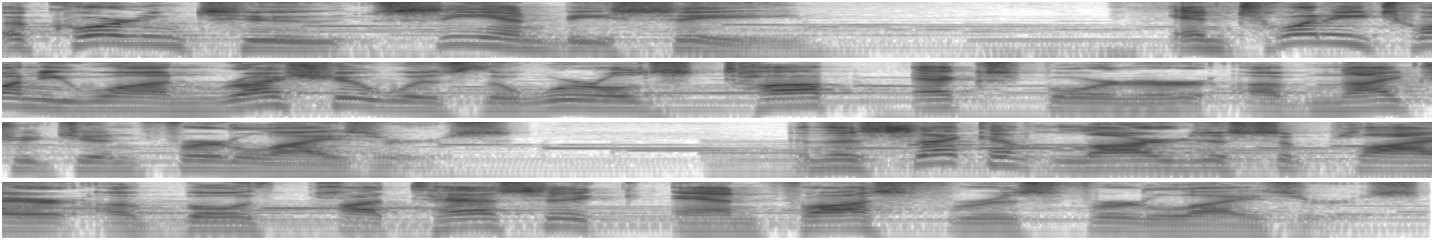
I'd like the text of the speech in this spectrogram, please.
According to CNBC, in 2021, Russia was the world's top exporter of nitrogen fertilizers and the second largest supplier of both potassic and phosphorus fertilizers.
